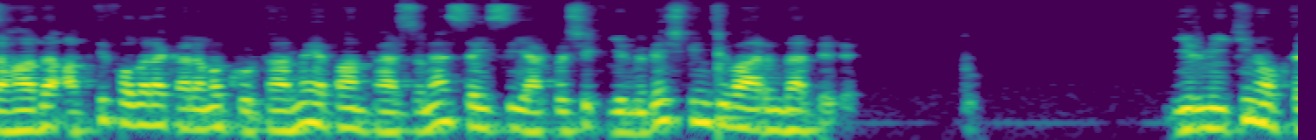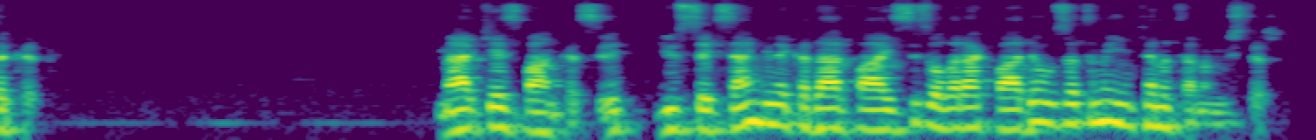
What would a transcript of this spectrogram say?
Sahada aktif olarak arama kurtarma yapan personel sayısı yaklaşık 25 bin civarında dedi. 22.40 Merkez Bankası, 180 güne kadar faizsiz olarak vade uzatımı imkanı tanımıştır.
